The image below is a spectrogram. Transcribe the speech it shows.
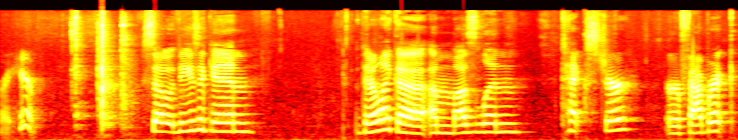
right here. So these again, they're like a, a muslin texture or fabric.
